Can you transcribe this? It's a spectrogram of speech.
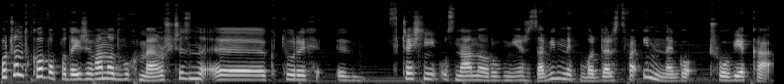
Początkowo podejrzewano dwóch mężczyzn, których wcześniej uznano również za winnych morderstwa innego człowieka,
